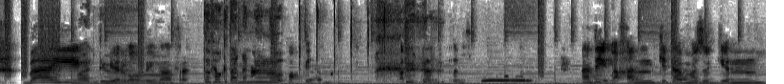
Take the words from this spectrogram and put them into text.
baik. Waduh. Biar Ultima Friends Tepuk tangan dulu. Ya. Nanti akan kita masukin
